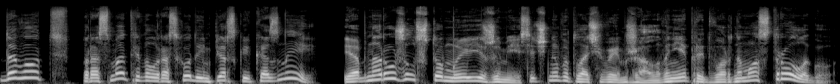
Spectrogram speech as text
«Да вот, просматривал расходы имперской казны и обнаружил, что мы ежемесячно выплачиваем жалование придворному астрологу,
